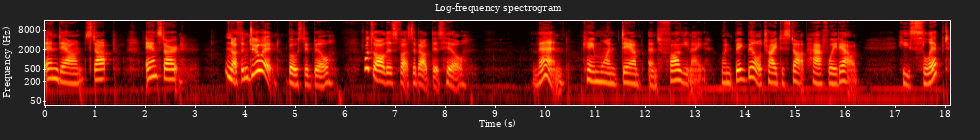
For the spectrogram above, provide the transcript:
and down, stop and start. Nothing to it, boasted Bill. What's all this fuss about this hill? Then came one damp and foggy night when Big Bill tried to stop halfway down. He slipped,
